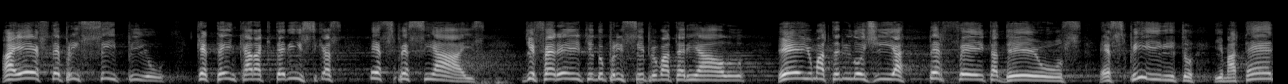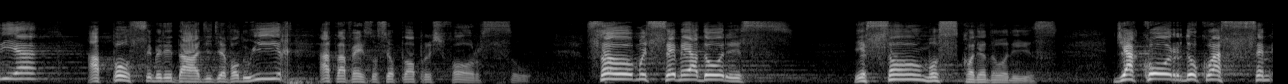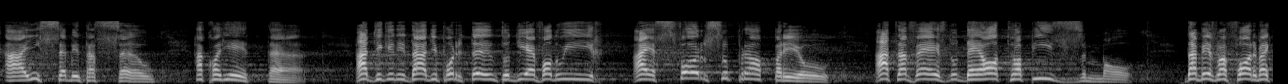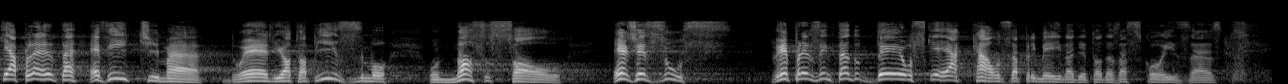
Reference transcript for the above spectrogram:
a este princípio que tem características especiais, diferente do princípio material, em uma trilogia perfeita, Deus, Espírito e matéria, a possibilidade de evoluir através do seu próprio esforço. Somos semeadores e somos colhedores. De acordo com a, a insementação, a colheita, a dignidade, portanto, de evoluir a esforço próprio, através do deotropismo, da mesma forma que a planta é vítima do heliotropismo, o nosso sol é Jesus, representando Deus, que é a causa primeira de todas as coisas.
